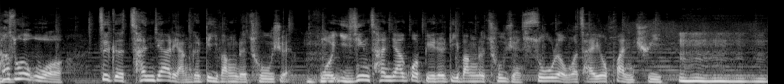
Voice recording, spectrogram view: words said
他说我这个参加两个地方的初选，我已经参加过别的地方的初选，输了我才又换区。嗯嗯嗯嗯，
